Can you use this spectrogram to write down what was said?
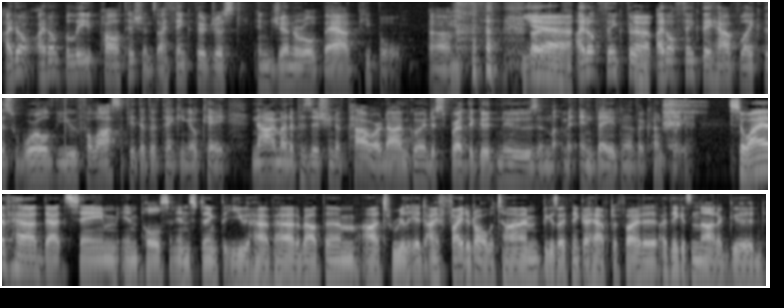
I don't I don't believe politicians. I think they're just in general bad people. Um, yeah, I, I, don't think they're. Uh, I don't think they have like this worldview philosophy that they're thinking. Okay, now I'm in a position of power. Now I'm going to spread the good news and invade another country. So I have had that same impulse and instinct that you have had about them. Uh, it's really it, I fight it all the time because I think I have to fight it. I think it's not a good.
